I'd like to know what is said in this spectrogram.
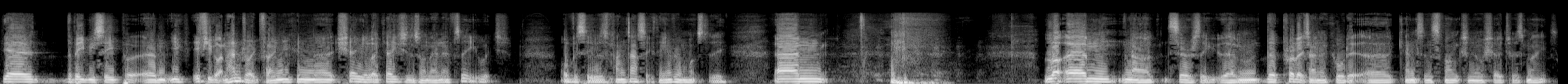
yeah, the BBC put um, you, if you've got an Android phone, you can uh, share your locations on NFC, which obviously was a fantastic thing everyone wants to do. Um, Lo- um, no, seriously, um, the product owner called it uh, Kenton's functional show to his mates.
